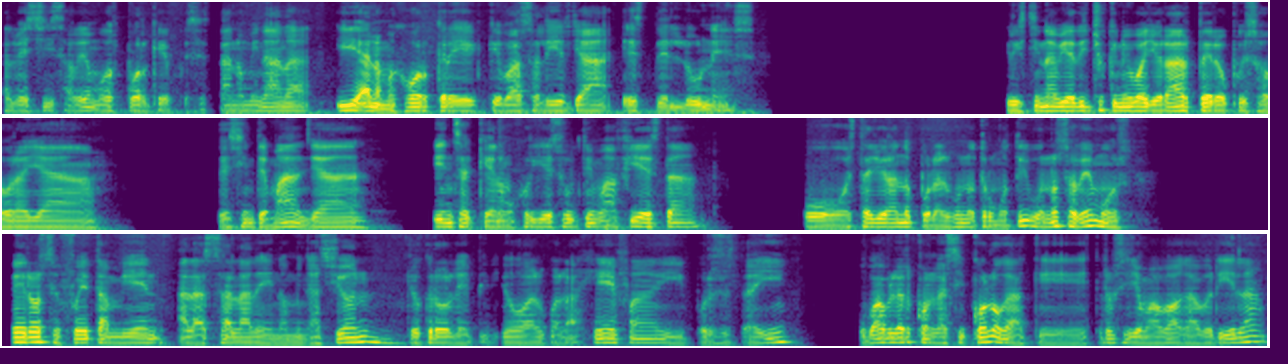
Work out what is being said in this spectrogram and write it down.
tal vez sí sabemos porque pues está nominada y a lo mejor cree que va a salir ya este lunes. Cristina había dicho que no iba a llorar, pero pues ahora ya se siente mal, ya piensa que a lo mejor ya es su última fiesta o está llorando por algún otro motivo, no sabemos. Pero se fue también a la sala de nominación, yo creo le pidió algo a la jefa y por eso está ahí. O va a hablar con la psicóloga que creo se llamaba Gabriela.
